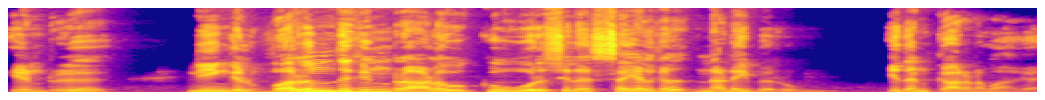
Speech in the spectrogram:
என்று நீங்கள் வருந்துகின்ற அளவுக்கு ஒரு சில செயல்கள் நடைபெறும். இதன் காரணமாக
